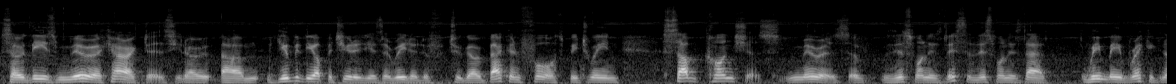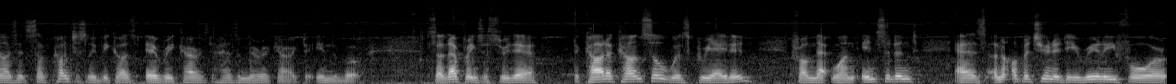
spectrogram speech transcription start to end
So these mirror characters, you know, um, give you the opportunity as a reader to, to go back and forth between subconscious mirrors of this one is this and this one is that we may recognize it subconsciously because every character has a mirror character in the book. So that brings us through there. The Carter Council was created from that one incident as an opportunity really for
